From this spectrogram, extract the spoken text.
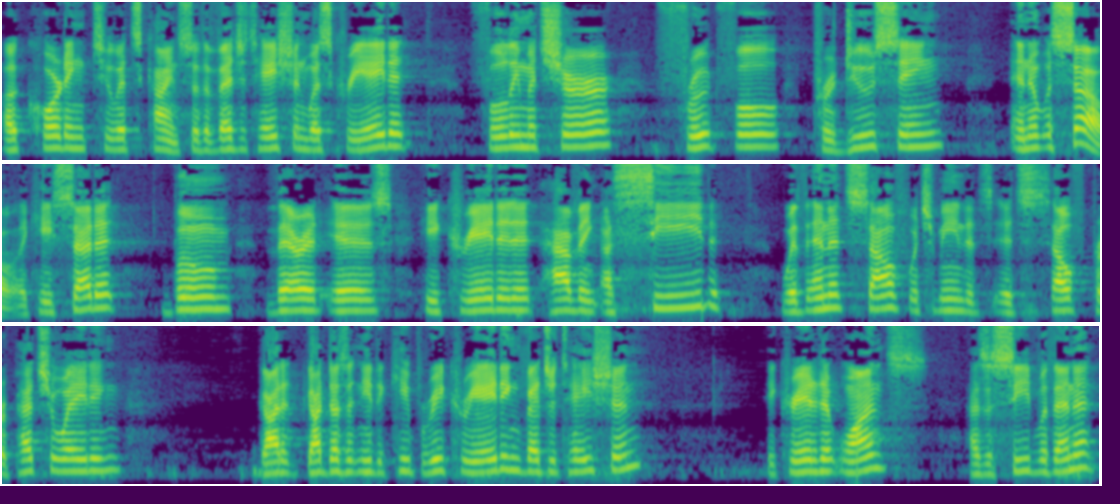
according to its kind. So the vegetation was created fully mature, fruitful, producing, and it was so. Like he said it, boom, there it is. He created it having a seed within itself, which means it's, it's self perpetuating. God, God doesn't need to keep recreating vegetation. He created it once, has a seed within it,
